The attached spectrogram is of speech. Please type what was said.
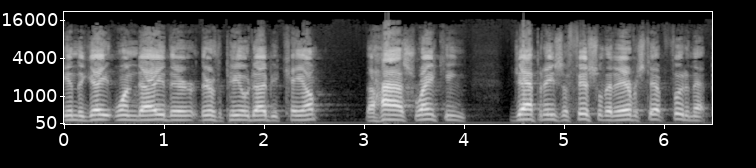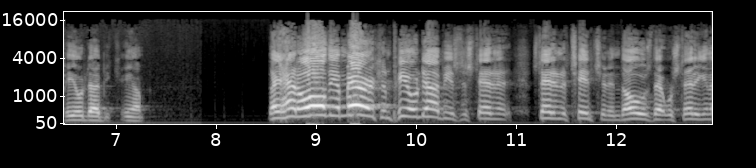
in the gate one day there, there at the POW camp, the highest ranking Japanese official that had ever stepped foot in that POW camp. They had all the American POWs to stand in, stand in attention, and those that were standing in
